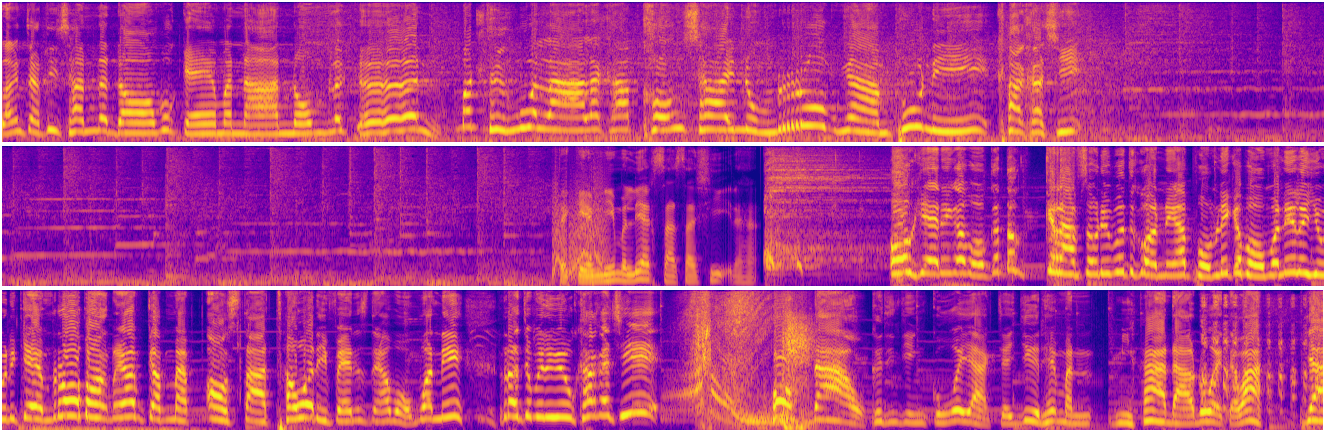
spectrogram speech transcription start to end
หลังจากที่ฉันน่ะดองพวกแกมานานนมเหลือเกิน มาถึงเวลาแล้วครับ ของชายหนุ่มรูปงามผู้นี้คาคาชิแต่เกมนี้มันเรียกซาซาชินะฮะ โอเคนะครับผมก็ต้องกราบสวัสดีเพื่อนทุกคนนะครับผมลิกกับผมวันนี้เราอยู่ในเกมโรบอกนะครับกับแมป All Star Tower Defense นะครับผมวันนี้เราจะไปรีวิวคาคาชิ6ดาว คือจริงๆ กูก็อยากจะยืดให้มันมี 5 ดาวด้วย แต่ว่าอย่า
